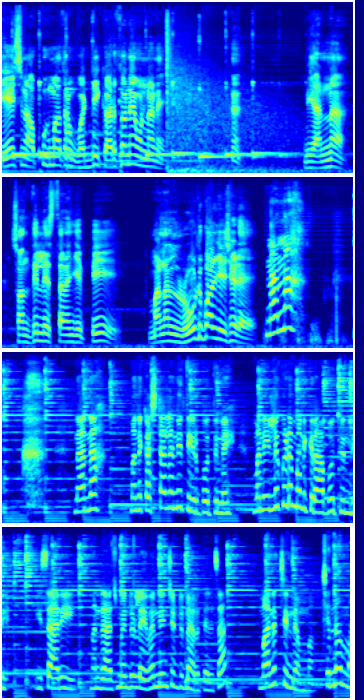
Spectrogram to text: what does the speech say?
చేసిన అప్పుకు మాత్రం వడ్డీ కడుతూనే ఉన్నానే. మీ అన్న సొంత ఇల్లు ఇస్తానని చెప్పి మనల్ని రోడ్డు పాలు చేశాడే. నాన్న! నాన్న మన కష్టాలన్నీ తీరిపోతున్నాయి. మన ఇల్లు కూడా మనకి రాబోతుంది. ఈసారి మన రాజమండ్రిలో ఎవరు నించుంటున్నారో తెలుసా? మన చిన్నమ్మ. చిన్నమ్మ?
